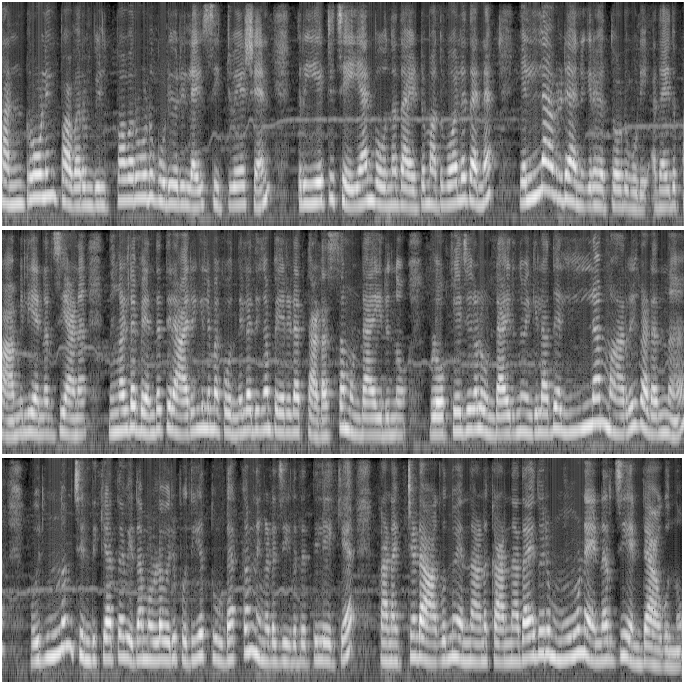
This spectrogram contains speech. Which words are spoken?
കൺട്രോളിങ് പവറും വിൽ പവറോട് കൂടി ഒരു ലൈഫ് സിറ്റുവേഷൻ ക്രിയേറ്റ് ചെയ്യാൻ പോകുന്നതായിട്ടും അതുപോലെ തന്നെ എല്ലാവരുടെ അനുഗ്രഹത്തോടു കൂടി അതായത് ഫാമിലി എനർജിയാണ് നിങ്ങളുടെ ബന്ധത്തിൽ ആരെങ്കിലുമൊക്കെ ഒന്നിലധികം പേരുടെ തടസ്സമുണ്ടായിരുന്നു ബ്ലോക്കേജുകൾ ഉണ്ടായിരുന്നുവെങ്കിൽ അതെല്ലാം മറികടന്ന് ഒന്നും ചിന്തിക്കാത്ത വിധമുള്ള ഒരു പുതിയ തുടക്കം നിങ്ങളുടെ ജീവിതത്തിലേക്ക് കണക്റ്റഡ് ആകുന്നു എന്നാണ് കാണുന്നത്. അതായത് ഒരു മൂൺ എനർജി എന്റെ ആകുന്നു.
